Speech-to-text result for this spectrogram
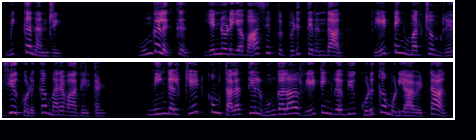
மிக்க நன்றி. உங்களுக்கு என்னுடைய வாசிப்பு பிடித்திருந்தால் ரேட்டிங் மற்றும் ரெவ்யூ கொடுக்க மறவாதீர்கள். நீங்கள் கேட்கும் தளத்தில் உங்களால் ரேட்டிங் ரிவ்யூ கொடுக்க முடியாவிட்டால்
